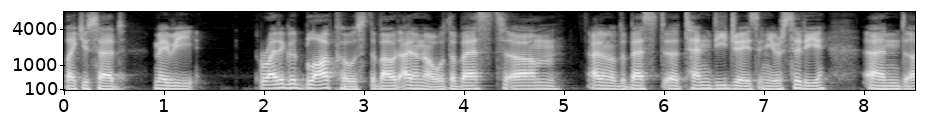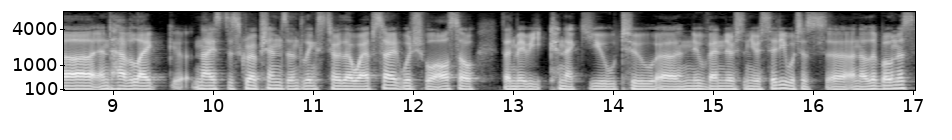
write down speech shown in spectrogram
like you said, maybe write a good blog post about I don't know the best um, I don't know the best uh, ten DJs in your city, and uh, and have like nice descriptions and links to their website, which will also then maybe connect you to uh, new vendors in your city, which is uh, another bonus.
